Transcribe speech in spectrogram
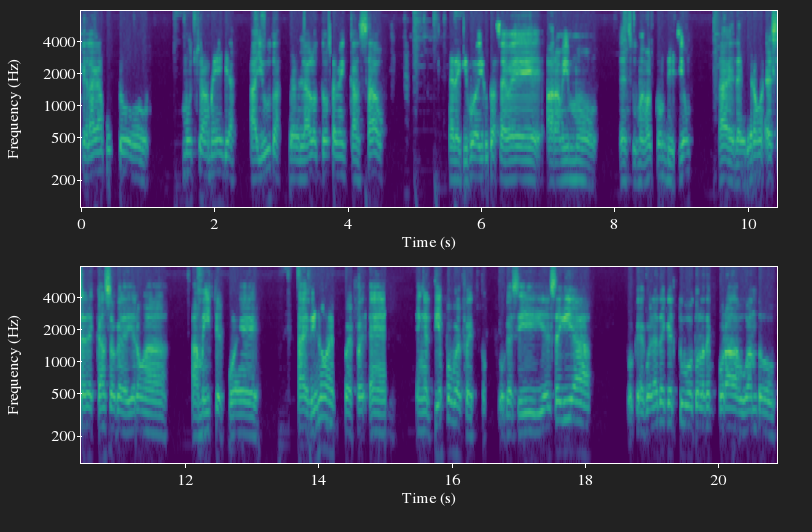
que le haga mucho, mucha mella a Utah. De verdad, los dos se ven cansados. El equipo de Utah se ve ahora mismo en su mejor condición. ¿sabes? Le dieron ese descanso que le dieron a, a Mitchell fue ¿sabes? vino en, perfe- en- en el tiempo perfecto. Porque si él seguía, porque acuérdate que él tuvo toda la temporada jugando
